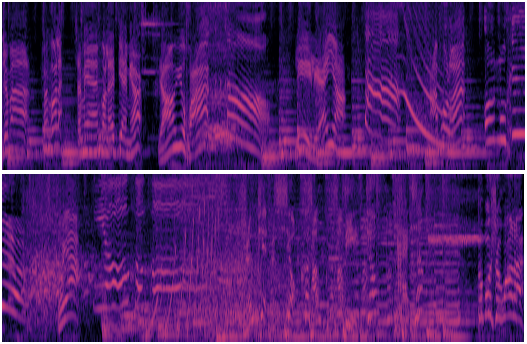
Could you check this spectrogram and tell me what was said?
学们上课了，下面我来点名：杨玉环、到李莲英、到拿破仑、I'm here。卓雅。哟呵呵，神片小课堂，低调开讲。都别说话了。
